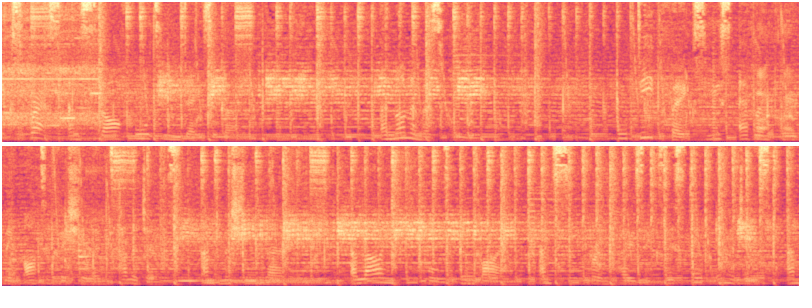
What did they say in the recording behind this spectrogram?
Express and Star 14 days ago. Anonymous V. Deepfakes use ever improving artificial intelligence and machine learning, allowing people to combine and superimpose existing images and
